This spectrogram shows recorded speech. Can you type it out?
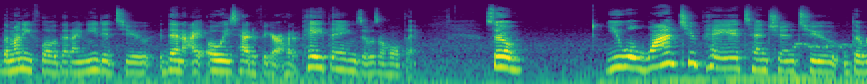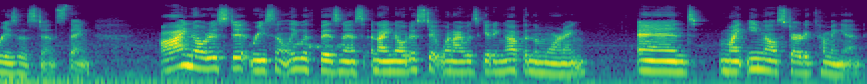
the money flow that I needed to, then I always had to figure out how to pay things. It was a whole thing. So you will want to pay attention to the resistance thing. I noticed it recently with business, and I noticed it when I was getting up in the morning and my emails started coming in.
